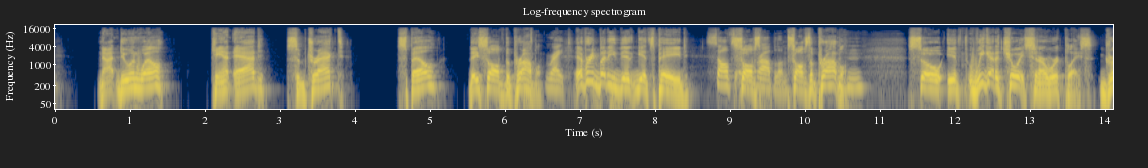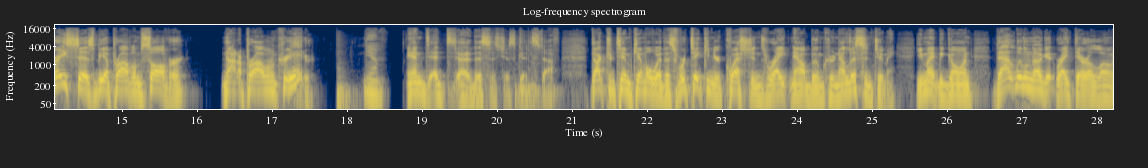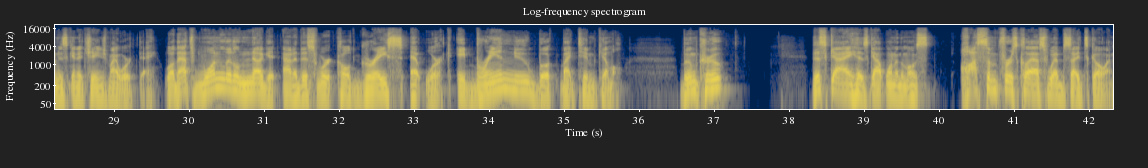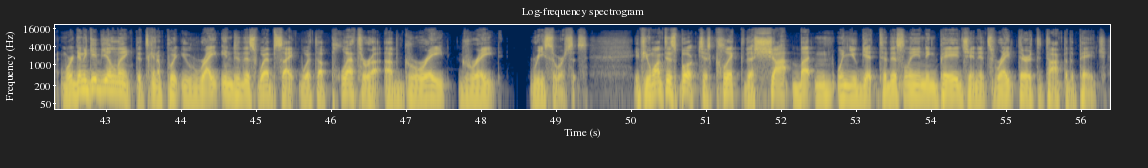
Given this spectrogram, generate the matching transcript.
not doing well, can't add, subtract spell, they solve the problem. Right. Everybody that gets paid solves, solves a problem. Solves a problem. Mm-hmm. So if we got a choice in our workplace, Grace says be a problem solver, not a problem creator. Yeah. And uh, this is just good stuff. Dr. Tim Kimmel with us. We're taking your questions right now, Boom Crew. Now, listen to me. You might be going, that little nugget right there alone is going to change my workday. Well, that's one little nugget out of this work called Grace at Work, a brand new book by Tim Kimmel. Boom Crew, this guy has got one of the most awesome first class websites going. We're going to give you a link that's going to put you right into this website with a plethora of great, great resources. If you want this book, just click the shop button when you get to this landing page, and it's right there at the top of the page.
